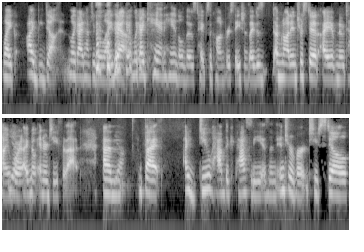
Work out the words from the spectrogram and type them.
like I'd be done. Like I'd have to go lie down. like I can't handle those types of conversations. I just I'm not interested. I have no time for it. I have no energy for that. Um, Yeah. But I do have the capacity as an introvert to still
